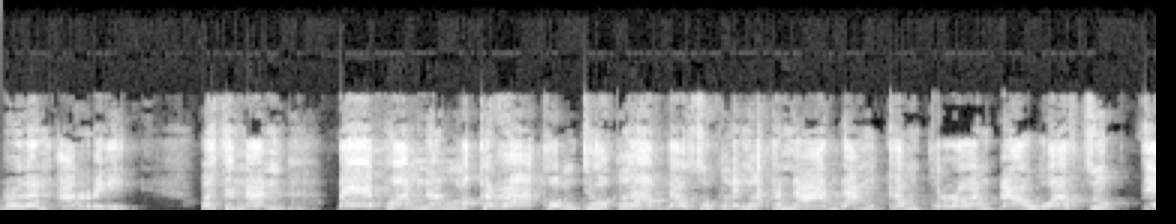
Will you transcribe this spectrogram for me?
เรือนอริ เพราะฉะนั้นแต่พอหนึ่งมกราคมโชคลาภดาวสุกเล็งลัคนาดังคำกรอนกล่าวว่าสุขเจ็ด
